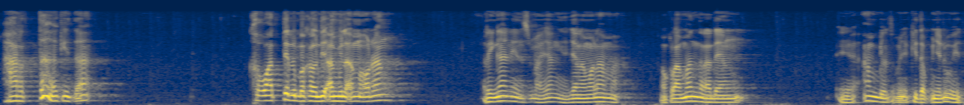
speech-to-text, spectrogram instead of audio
harta kita khawatir bakal diambil sama orang ringanin sembahyangnya jangan lama-lama kalau kelamaan ada yang ya ambil kita punya duit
